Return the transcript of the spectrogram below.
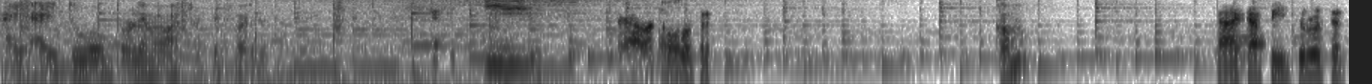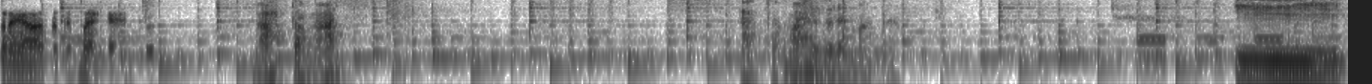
ahí, ahí tuvo un problema bastante fuerte también. Y, tragaba como tres- ¿cómo? cada capítulo se tragaba tres mangas. Entonces, Hasta más. Hasta más de tres mangas. Y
